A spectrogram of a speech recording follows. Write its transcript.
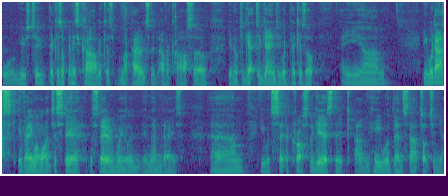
used to pick us up in his car because my parents didn't have a car so you know to get to games he would pick us up. He um, he would ask if anyone wanted to steer the steering wheel in, in them days. Um, you would sit across the gear stick and he would then start touching you.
